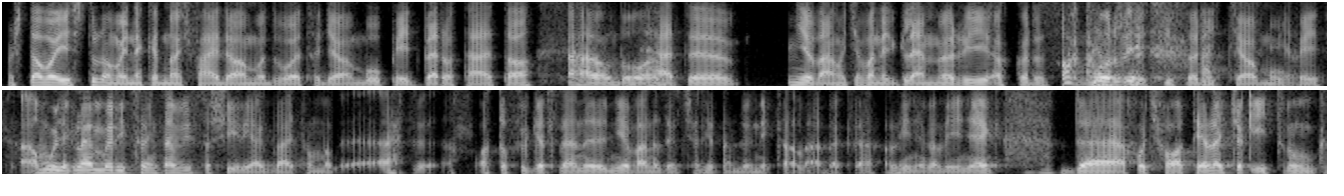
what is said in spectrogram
Most tavaly is tudom, hogy neked nagy fájdalmad volt, hogy a Mopét berotálta. Állandóan. Hát nyilván, hogyha van egy Glenn Murray, akkor az akkor nem csak, hogy kiszorítja hát, a mópét. Amúgy a Glenn Murray-t szerintem visszasírják Brightonba. Hát, attól független nyilván azért cserét nem lőnék el a Welbeckre. A lényeg a lényeg. De hogyha tényleg csak így tudunk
